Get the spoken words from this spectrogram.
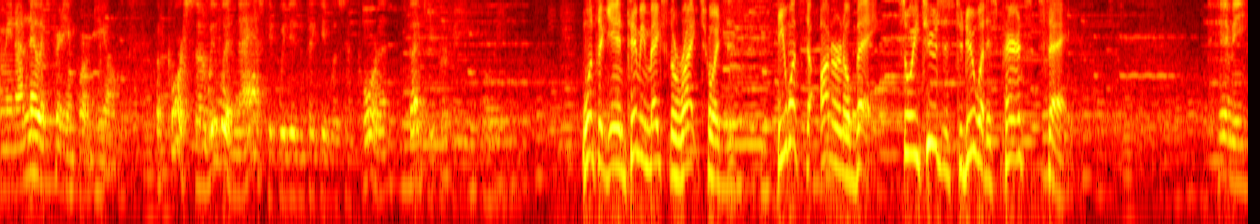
I mean, I know it's pretty important to y'all. Of course, son, we wouldn't ask if we didn't think it was important. Thank you for being obedient. Once again, Timmy makes the right choices. He wants to honor and obey, so he chooses to do what his parents say. Timmy,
